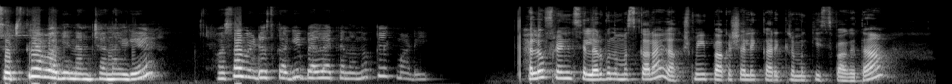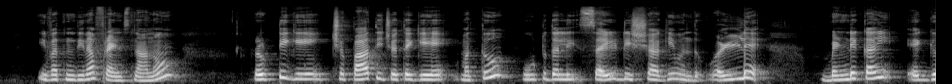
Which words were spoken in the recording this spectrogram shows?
ಸಬ್ಸ್ಕ್ರೈಬ್ ಆಗಿ ನಮ್ಮ ಚಾನಲ್ಗೆ ಹೊಸ ವೀಡಿಯೋಸ್ಗಾಗಿ ಬೆಲ್ ಐಕನನ್ನು ಕ್ಲಿಕ್ ಮಾಡಿ. ಹಲೋ ಫ್ರೆಂಡ್ಸ್ ಎಲ್ಲರಿಗೂ ನಮಸ್ಕಾರ. ಲಕ್ಷ್ಮೀ ಪಾಕಶಾಲೆ ಕಾರ್ಯಕ್ರಮಕ್ಕೆ ಸ್ವಾಗತ. ಇವತ್ತಿನ ದಿನ ಫ್ರೆಂಡ್ಸ್ ನಾನು ರೊಟ್ಟಿಗೆ, ಚಪಾತಿ ಜೊತೆಗೆ ಮತ್ತು ಊಟದಲ್ಲಿ ಸೈಡ್ ಡಿಶ್ ಆಗಿ ಒಂದು ಒಳ್ಳೆ ಬೆಂಡೆಕಾಯಿ ಎಗ್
